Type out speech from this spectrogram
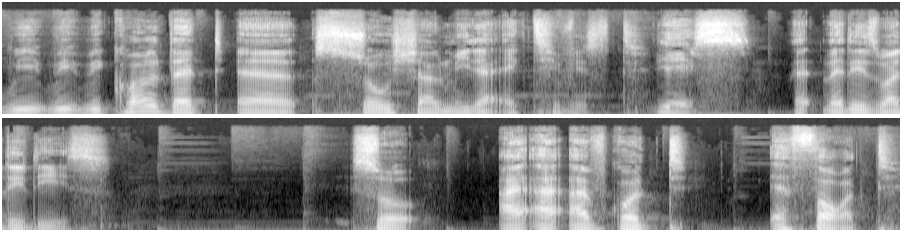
we, we, we call that a social media activist. yes, That, that is what it is. So I, I I've got a thought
